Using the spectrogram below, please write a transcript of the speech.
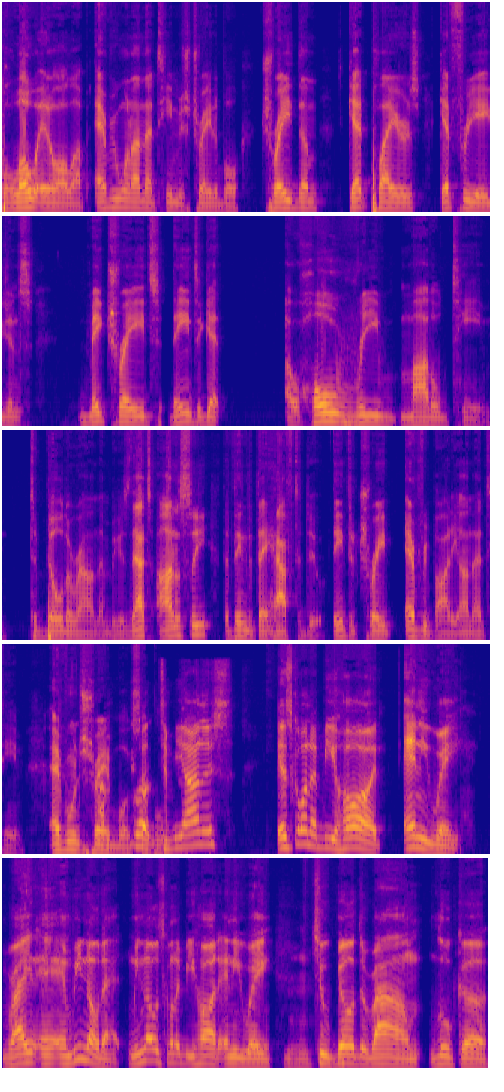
blow it all up. Everyone on that team is tradable. Trade them, get players, get free agents, make trades. They need to get a whole remodeled team to build around them because that's honestly the thing that they have to do. They need to trade everybody on that team. Everyone's tradable. Look, to be honest, it's going to be hard anyway right? And, and, we know that. We know it's going to be hard anyway mm-hmm. to build around Luka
